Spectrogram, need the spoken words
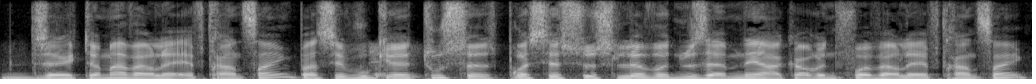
directement vers le F-35? Pensez-vous que tout ce processus-là va nous amener encore une fois vers le F-35?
